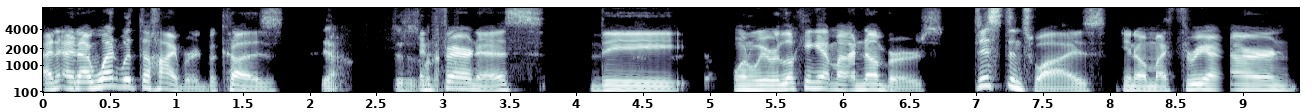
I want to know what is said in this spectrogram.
and and I went with the hybrid because yeah, this is in fairness, the when we were looking at my numbers, distance wise, you know, my three iron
